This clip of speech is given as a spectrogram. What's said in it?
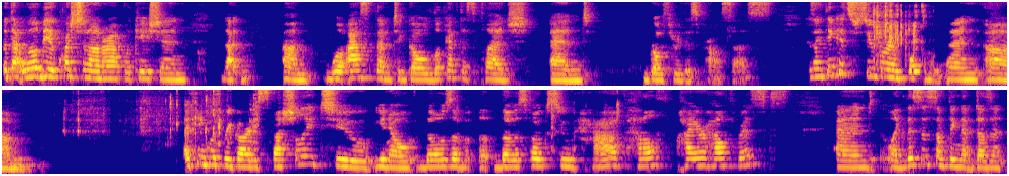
but that will be a question on our application that um, we'll ask them to go look at this pledge and go through this process because I think it's super important and um, I think with regard especially to you know those of uh, those folks who have health higher health risks and like this is something that doesn't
